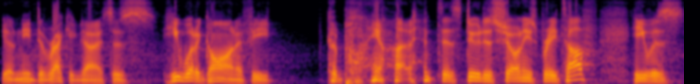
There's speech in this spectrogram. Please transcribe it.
you know need to recognize is he would have gone if he could play on it. This dude has shown he's pretty tough. He was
